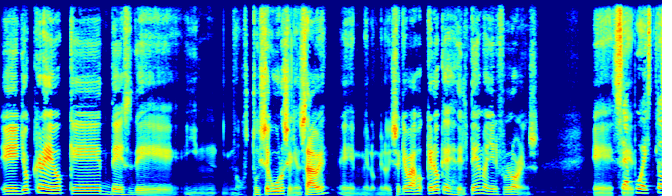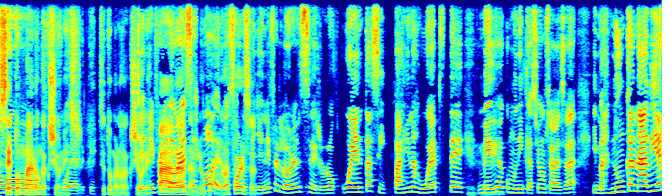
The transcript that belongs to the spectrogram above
Eh, yo creo que desde, y no estoy seguro, si alguien sabe, eh, me, lo, me lo dice aquí abajo, creo que desde el tema de Jennifer Lawrence eh, Se ha puesto se tomaron acciones, fuerte. se tomaron acciones Jennifer para Lawrence es darle más poderosa fuerza. porque Jennifer Lawrence cerró cuentas y páginas web de medios de comunicación, o sea, esa, y más nunca nadie,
